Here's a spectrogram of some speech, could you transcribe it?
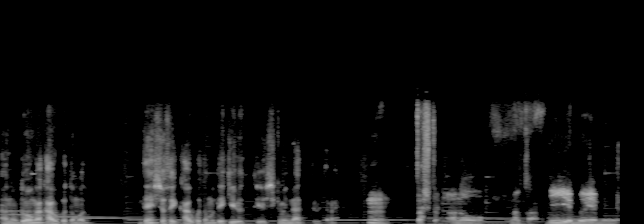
あの動画買うことも、電子書籍買うこともできるっていう仕組みになってるじゃない？うん。確かに。あの、なんか DMM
